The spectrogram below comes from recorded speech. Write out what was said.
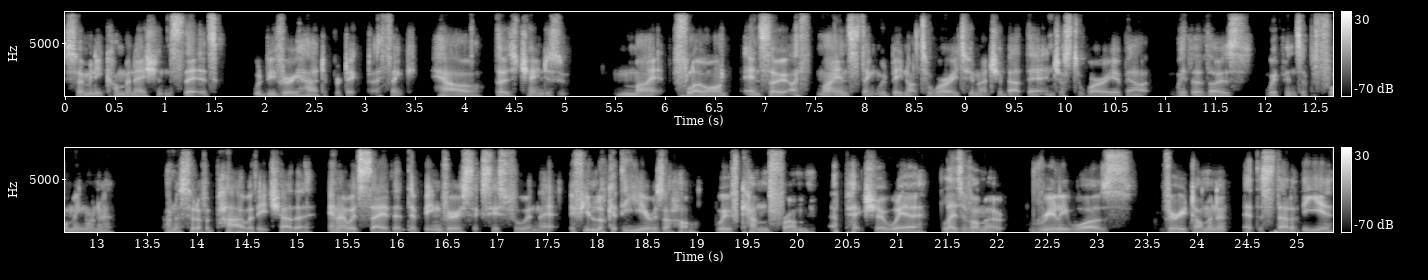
so many combinations that it would be very hard to predict. I think how those changes might flow on. And so I, my instinct would be not to worry too much about that and just to worry about whether those weapons are performing on a on a sort of a par with each other. And I would say that they've been very successful in that. If you look at the year as a whole, we've come from a picture where Laser Vomit really was very dominant at the start of the year.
